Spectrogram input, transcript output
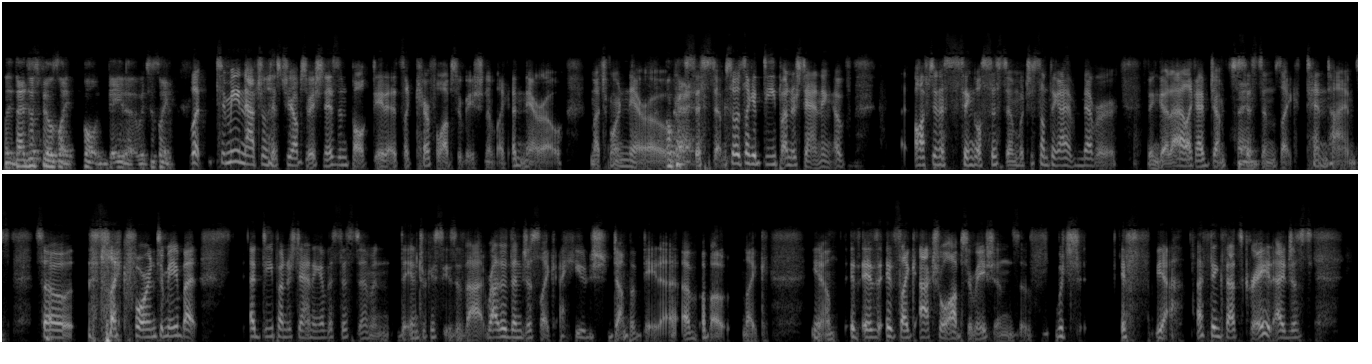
Like that just feels like bulk data, which is like. But to me, natural history observation isn't bulk data. It's like careful observation of like a narrow, much more narrow okay. system. So it's like a deep understanding of uh, often a single system, which is something I have never been good at. Like I've jumped Same. systems like 10 times. So it's like foreign to me, but a deep understanding of a system and the intricacies of that rather than just like a huge dump of data of, about like you know it, it, it's like actual observations of which if yeah i think that's great i just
